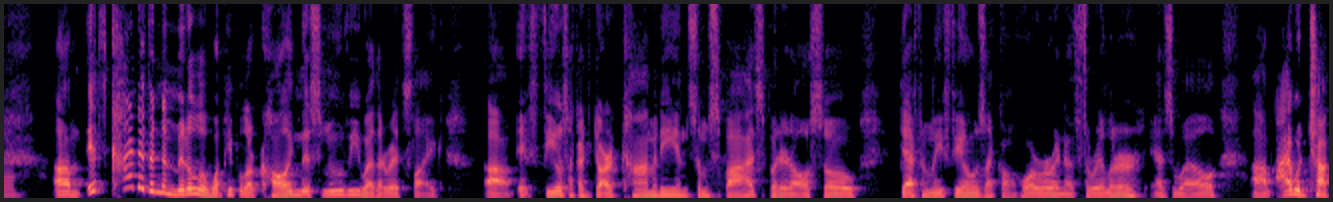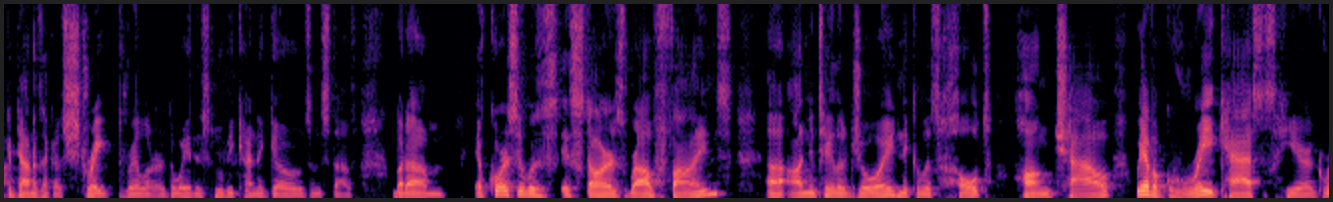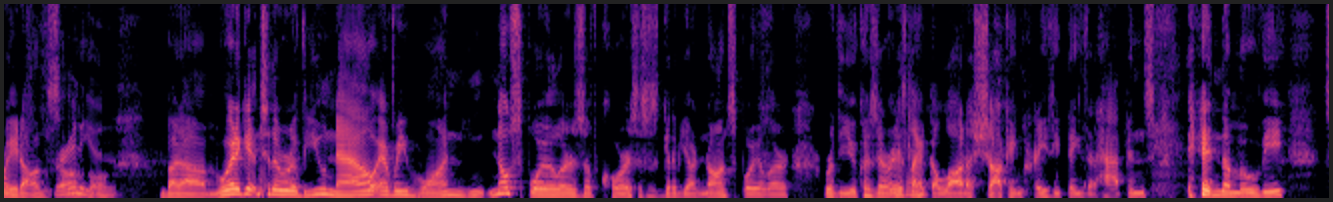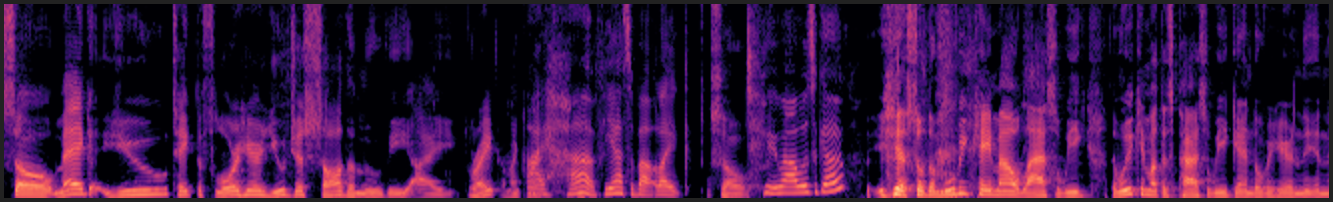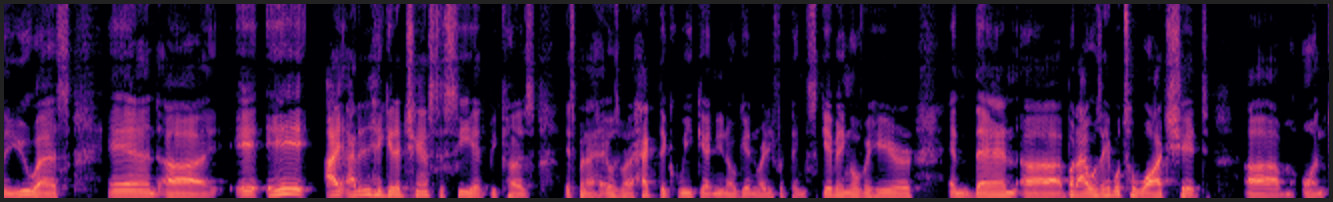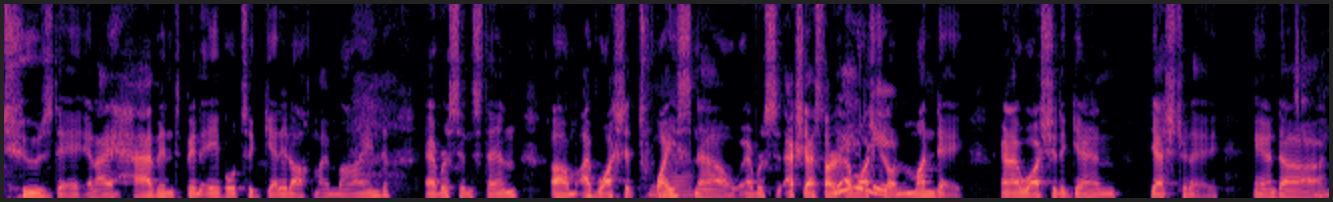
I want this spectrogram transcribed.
um it's kind of in the middle of what people are calling this movie whether it's like um it feels like a dark comedy in some spots but it also definitely feels like a horror and a thriller as well. Um i would chalk it down as like a straight thriller the way this movie kind of goes and stuff. But um of course it was it stars ralph fiennes uh anya taylor joy nicholas hoult hong chau. We have a great cast here great Oh, ensemble. Brilliant. But um, we're gonna get into the review now, everyone. No spoilers, of course. This is gonna be our non-spoiler review because there is Okay. like a lot of shocking, crazy things that happens in the movie. So, Meg, you take the floor here. You just saw the movie. I right? Am I correct? I have, yes, about like So two hours ago. yeah, so the movie came out last week. The movie came out this past weekend over here in the in the U.S. and uh, it it I, I didn't get a chance to see it because it's been a it was been a hectic weekend. You know, getting ready for Thanksgiving over here, and then uh, but I was able to watch it um, on Tuesday, and I haven't been able to get it off my mind ever since then. Um, I've watched it twice Yeah. now. Ever since, actually, I started. I watched it on Monday, and I watched it again yesterday, and uh,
